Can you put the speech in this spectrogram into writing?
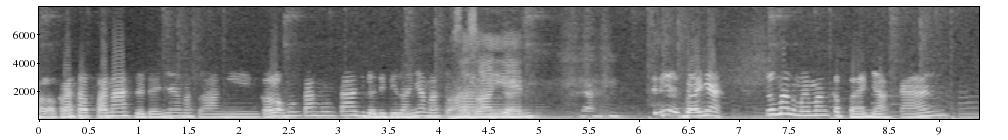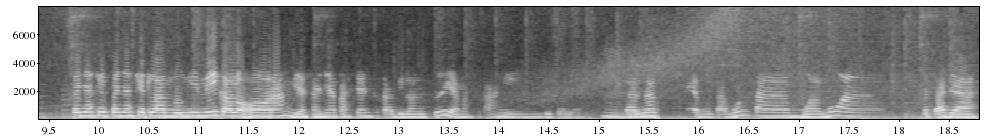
Kalau kerasa panas dadanya masuk angin. Kalau muntah-muntah juga dibilangnya masuk, Masuk angin. Jadi banyak. Cuman memang kebanyakan penyakit-penyakit lambung ini kalau orang biasanya pasien suka bilang itu ya masuk angin gitu loh. Hmm. Karena ya muntah-muntah, mual-mual, terus ada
